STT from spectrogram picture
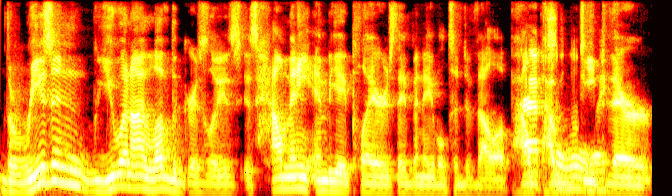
the reason you and I love the Grizzlies is how many NBA players they've been able to develop, how, how deep their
